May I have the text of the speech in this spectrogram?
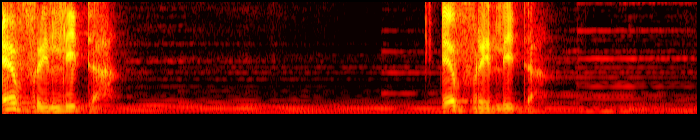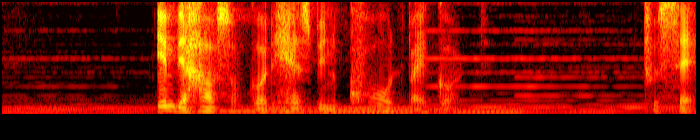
Every leader, every leader in the house of God has been called by God to serve.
